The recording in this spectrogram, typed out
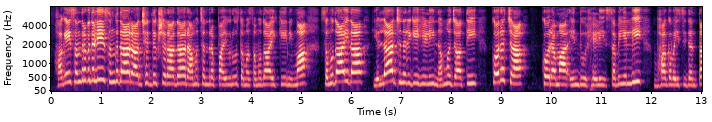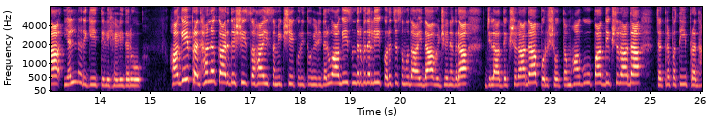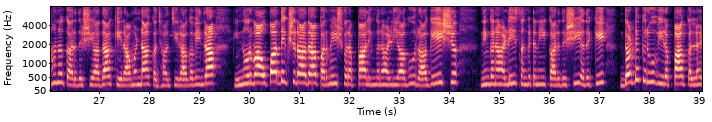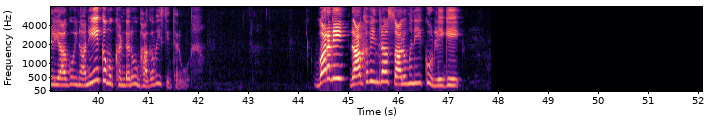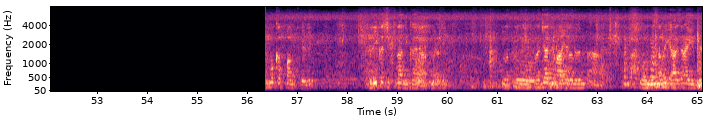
ಹಾಗೆ ಈ ಸಂದರ್ಭದಲ್ಲಿ ಸಂಘದ ರಾಜ್ಯಾಧ್ಯಕ್ಷರಾದ ರಾಮಚಂದ್ರಪ್ಪ ಇವರು ತಮ್ಮ ಸಮುದಾಯಕ್ಕೆ ನಿಮ್ಮ ಸಮುದಾಯದ ಎಲ್ಲಾ ಜನರಿಗೆ ಹೇಳಿ ನಮ್ಮ ಜಾತಿ ಕೊರಚ ಕೊರಮ ಎಂದು ಹೇಳಿ ಸಭೆಯಲ್ಲಿ ಭಾಗವಹಿಸಿದಂತ ಎಲ್ಲರಿಗೆ ತಿಳಿ ಹೇಳಿದರು. ಹಾಗೆ ಪ್ರಧಾನ ಕಾರ್ಯದರ್ಶಿ ಸಹ ಈ ಸಮೀಕ್ಷೆ ಕುರಿತು ಹೇಳಿದರು. ಹಾಗೆ ಈ ಸಂದರ್ಭದಲ್ಲಿ ಕೊರಚ ಸಮುದಾಯದ ವಿಜಯನಗರ ಜಿಲ್ಲಾಧ್ಯಕ್ಷರಾದ ಪುರುಷೋತ್ತಮ್ ಹಾಗೂ ಉಪಾಧ್ಯಕ್ಷರಾದ ಛತ್ರಪತಿ ಪ್ರಧಾನ ಕಾರ್ಯದರ್ಶಿಯಾದ ಕೆ ರಾಮಣ್ಣ, ಖಜಾಂಚಿ ರಾಘವೇಂದ್ರ ಇನ್ನೋರ್ವ ಉಪಾಧ್ಯಕ್ಷರಾದ ಪರಮೇಶ್ವರಪ್ಪ ಲಿಂಗನಹಳ್ಳಿ ಹಾಗೂ ರಾಗೇಶ್ ನಿಂಗನಹಳ್ಳಿ ಸಂಘಟನೆ ಕಾರ್ಯದರ್ಶಿ, ಅದಕ್ಕೆ ದೊಡ್ಡಕರು ವೀರಪ್ಪ ಕಲ್ಲಹಳ್ಳಿ ಹಾಗೂ ಇನ್ನು ಅನೇಕ ಮುಖಂಡರು ಭಾಗವಹಿಸಿದ್ದರು. ವರದಿ, ರಾಘವೇಂದ್ರ ಸಾಲುಮನಿ, ಕೂಡ್ಲಿಗಿ. ಮುಖಪ್ಪ ಅಂತ ಹೇಳಿ ದೈಹಿಕ ಶಿಕ್ಷಣಾಧಿಕಾರಿ ಅರ್ಪಣೆಯಲ್ಲಿ ಇವತ್ತು ರಜಾ ದಿನ ಆಗಿರೋದ್ರಿಂದ ಒಂದು ಸಭೆಗೆ ಹಾಜರಾಗಿದ್ದೆ.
